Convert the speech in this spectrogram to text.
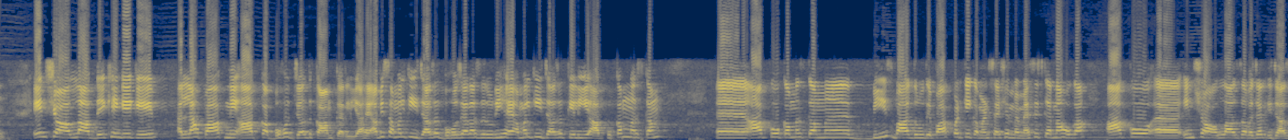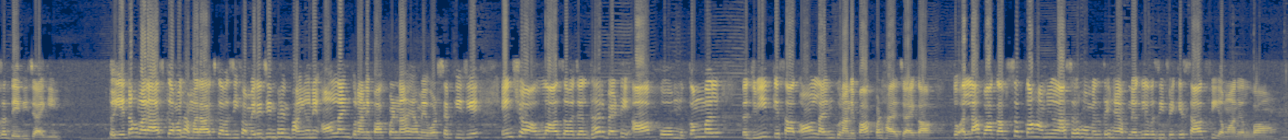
انشاءاللہ آپ دیکھیں گے کہ اللہ پاک نے آپ کا بہت جلد کام کر لیا ہے۔ اب اس عمل کی اجازت بہت زیادہ ضروری ہے۔ عمل کی اجازت کے لیے آپ کو کم از کم آپ کو کم از کم بیس بار درود پاک پڑھ کے کمنٹ سیشن میں میسج کرنا ہوگا۔ آپ کو انشاءاللہ عز و جل اجازت دے دی جائے گی۔ تو یہ تھا ہمارا آج کا عمل، ہمارا آج کا وظیفہ۔ میرے جن بہن بھائیوں نے آن لائن قرآن پاک پڑھنا ہے، ہمیں واٹس ایپ کیجیے انشاءاللہ عز و جل گھر بیٹھے آپ کو مکمل تجوید کے ساتھ آن لائن قرآن پاک پڑھایا جائے گا۔ تو اللہ پاک اب سب کا حامی و ناصر ہو۔ ملتے ہیں اپنے اگلے وظیفے کے ساتھ۔ فی امان اللہ۔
